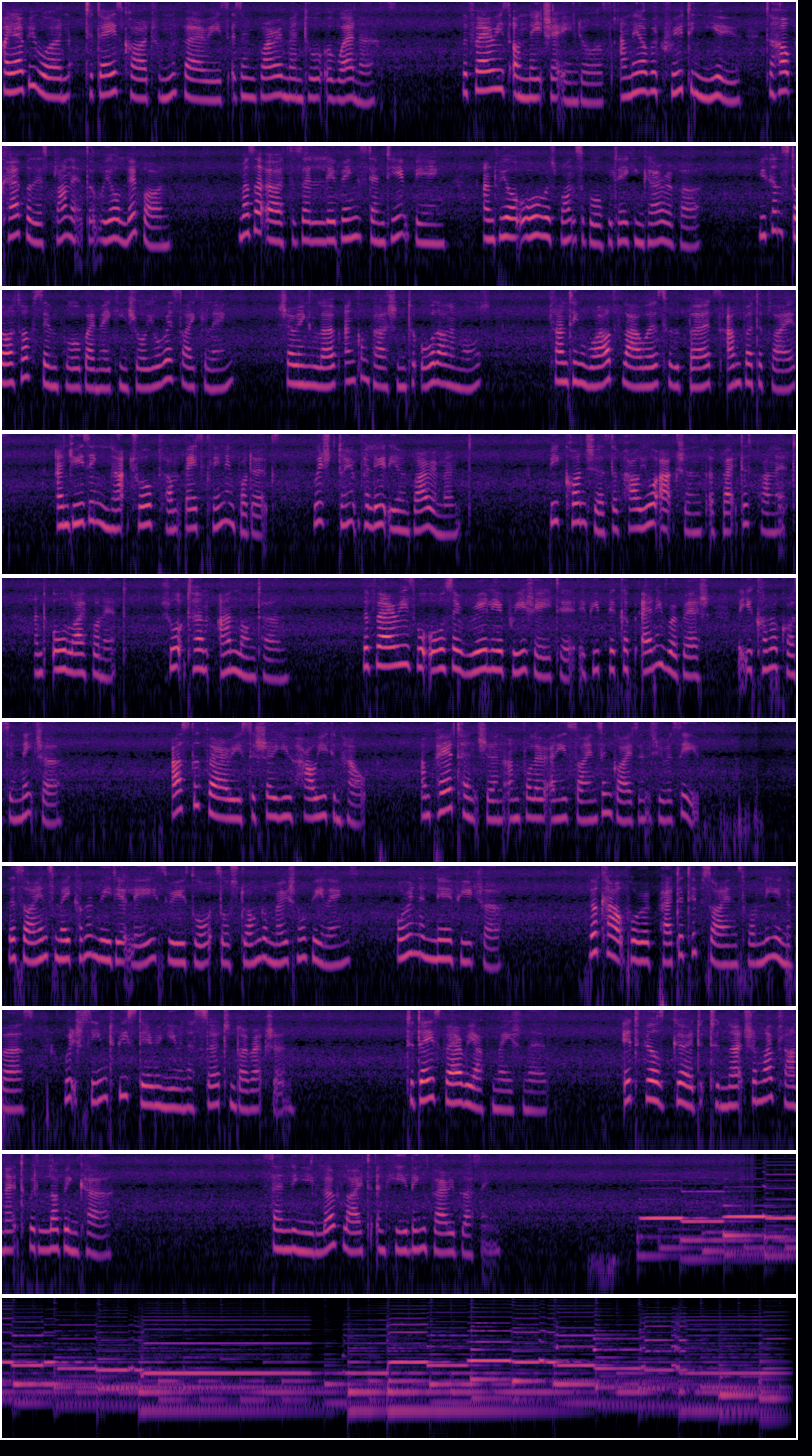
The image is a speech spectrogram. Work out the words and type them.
Hi everyone, today's card from the fairies is environmental awareness. The fairies are nature angels and they are recruiting you to help care for this planet that we all live on. Mother Earth is a living sentient being and we are all responsible for taking care of her. You can start off simple by making sure you're recycling, showing love and compassion to all animals, planting wildflowers for the birds and butterflies, and using natural plant-based cleaning products which don't pollute the environment. Be conscious of how your actions affect this planet and all life on it, short-term and long-term. The fairies will also really appreciate it if you pick up any rubbish that you come across in nature. Ask the fairies to show you how you can help and pay attention and follow any signs and guidance you receive. The signs may come immediately through thoughts or strong emotional feelings, or in the near future. Look out for repetitive signs from the universe which seem to be steering you in a certain direction. Today's fairy affirmation is, It feels good to nurture my planet with loving care sending you love, light, and healing fairy blessings.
